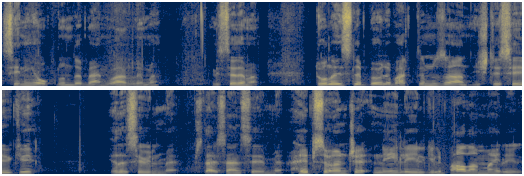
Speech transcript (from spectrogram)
senin yokluğunda ben varlığımı hissedemem. Dolayısıyla böyle baktığımız zaman işte sevgi ya da sevilme, istersen sevme. Hepsi önce neyle ilgili? Bağlanmayla ilgili.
